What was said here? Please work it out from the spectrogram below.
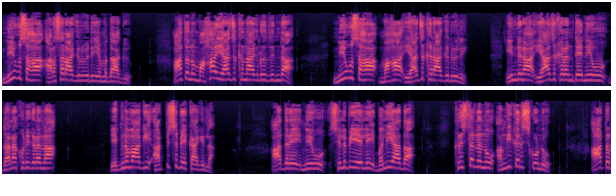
ನೀವು ಸಹ ಅರಸರಾಗಿರುವಿರಿ ಎಂಬುದಾಗಿಯೂ ಆತನು ಮಹಾಯಾಜಕನಾಗಿರುವುದರಿಂದ ನೀವು ಸಹ ಮಹಾಯಾಜಕರಾಗಿರುವಿರಿ. ಇಂದಿನ ಯಾಜಕರಂತೆ ನೀವು ದನ ಕುರಿಗಳನ್ನು ಯಜ್ಞವಾಗಿ ಅರ್ಪಿಸಬೇಕಾಗಿಲ್ಲ. ಆದರೆ ನೀವು ಸಿಲುಬೆಯಲ್ಲಿ ಬಲಿಯಾದ ಕ್ರಿಸ್ತನನ್ನು ಅಂಗೀಕರಿಸಿಕೊಂಡು ಆತನ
